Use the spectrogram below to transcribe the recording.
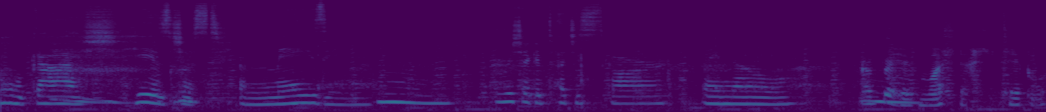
Oh, gosh, he is just amazing. I wish I could touch his scar. I know. I bet his mustache tickles.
